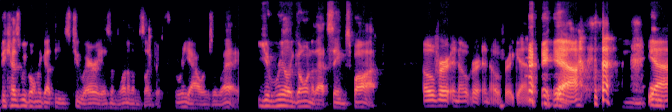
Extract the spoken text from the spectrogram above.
because we've only got these two areas and one of them is like three hours away you're really going to that same spot Over and over and over again. yeah yeah. Yeah.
